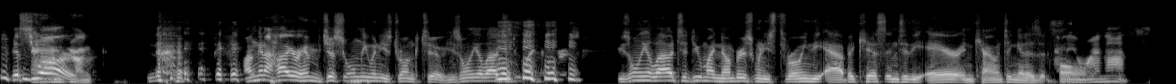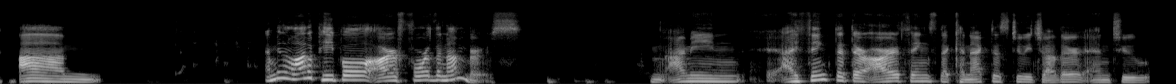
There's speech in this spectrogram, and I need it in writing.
Yes, you I'm are. drunk. I'm gonna hire him just only when he's drunk too. He's only allowed to do my numbers. He's only allowed to do my numbers when he's throwing the abacus into the air and counting it as it I mean, falls. why not? Um, I mean, a lot of people are for the numbers. I mean, I think that there are things that connect us to each other and to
